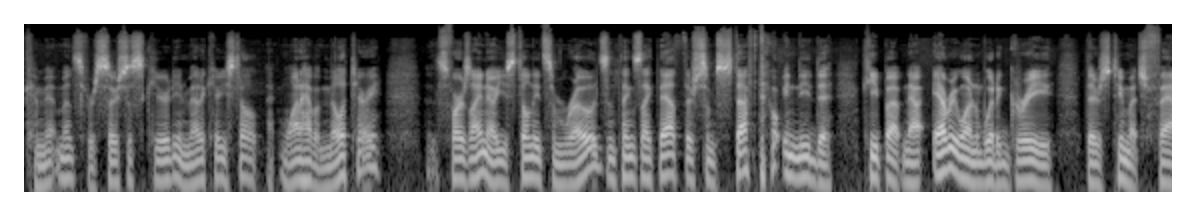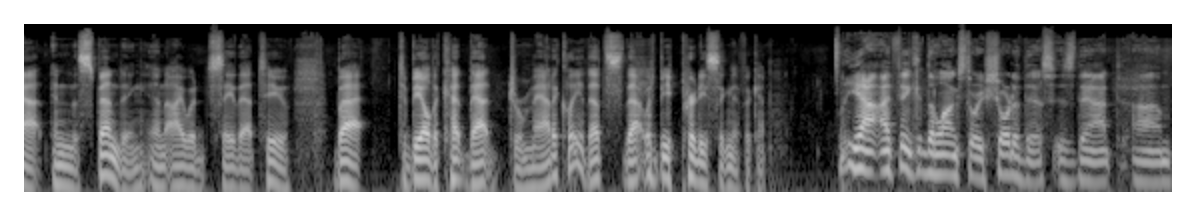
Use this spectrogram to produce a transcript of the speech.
commitments for Social Security and Medicare. You still want to have a military. As far as I know, you still need some roads and things like that. There's some stuff that we need to keep up. Now, everyone would agree there's too much fat in the spending, and I would say that too. But to be able to cut that dramatically, that's that would be pretty significant. Yeah, I think the long story short of this is that um,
